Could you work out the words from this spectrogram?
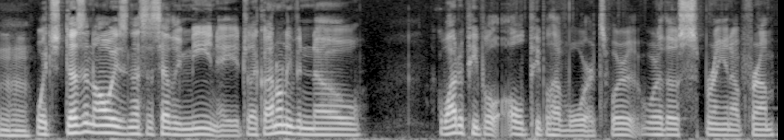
Mm-hmm. which doesn't always necessarily mean age. Like I don't even know why do people old people have warts? Where where are those springing up from?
